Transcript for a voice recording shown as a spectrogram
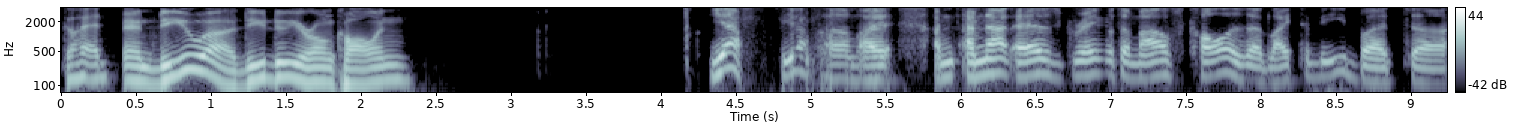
go ahead. And do you uh, do you do your own calling? Yeah, yeah. Um, I I'm I'm not as great with a mouth call as I'd like to be, but uh,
